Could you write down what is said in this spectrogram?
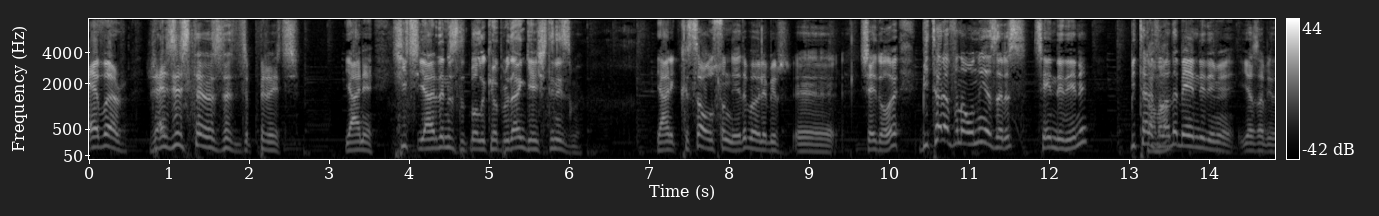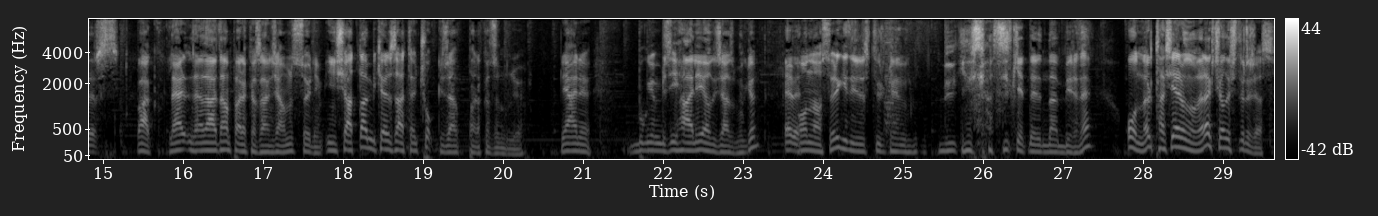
ever resisted the bridge? Yani hiç yerden ısıtmalı köprüden geçtiniz mi? Yani kısa olsun diye de böyle bir e, şey de olabilir. Bir tarafına onu yazarız senin dediğini. Bir tarafına Tamam. da benim dediğimi yazabiliriz. Bak ne- nelerden para kazanacağımızı söyleyeyim. İnşaattan bir kere zaten çok güzel para kazanılıyor. Yani bugün biz ihaleyi alacağız bugün. Evet. Ondan sonra gideceğiz Türkiye'nin büyük inşaat şirketlerinden birine. Onları taşeron olarak çalıştıracağız.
